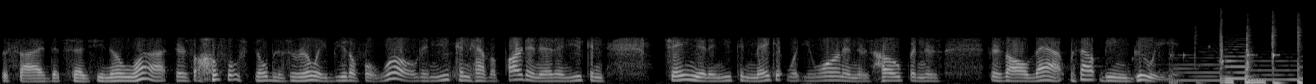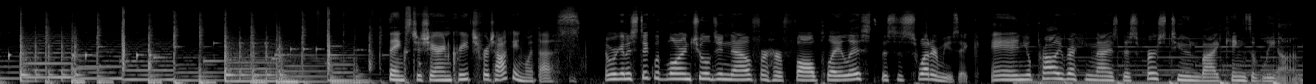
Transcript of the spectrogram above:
the side that says, you know what, there's also still this really beautiful world, and you can have a part in it, and you can change it, and you can make it what you want, and there's hope, and there's there's all that without being gooey. Thanks to Sharon Creech for talking with us. And we're going to stick with Lauren Chulgin now for her fall playlist. This is Sweater Music, and you'll probably recognize this first tune by Kings of Leon.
